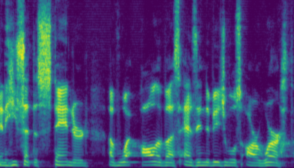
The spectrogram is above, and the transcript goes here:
and He set the standard of what all of us as individuals are worth.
